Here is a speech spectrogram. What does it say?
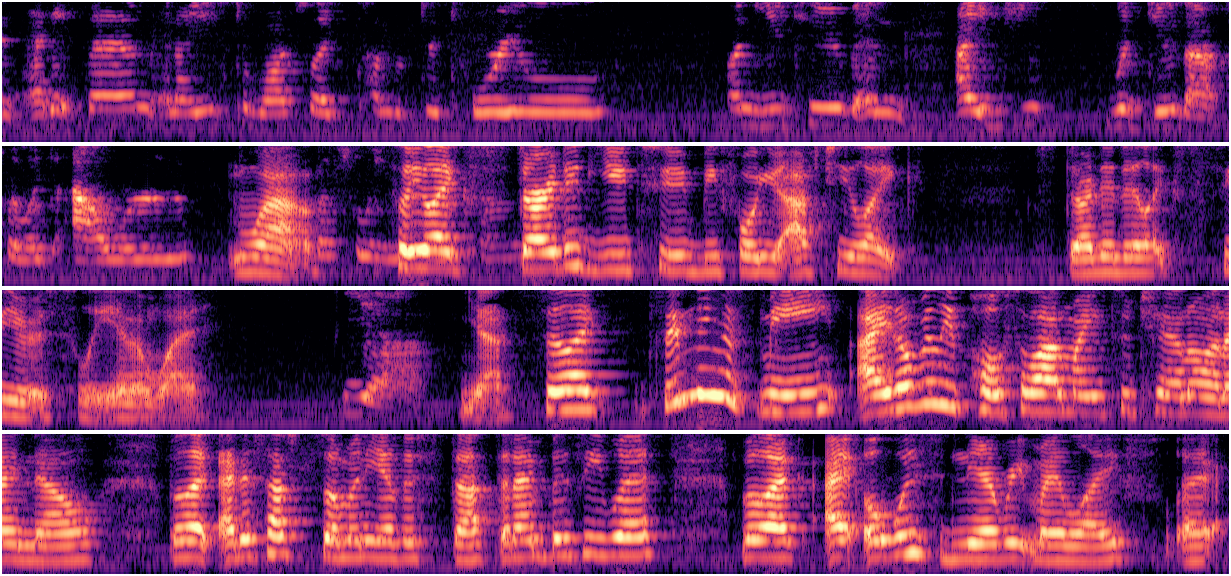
and edit them. And I used to watch like tons of tutorials on YouTube. And I just would do that for like hours. Wow. So you like daytime. started YouTube before you actually like started it like seriously in a way. Yeah. So like same thing as me. I don't really post a lot on my YouTube channel and I know, but like I just have so many other stuff that I'm busy with. But like I always narrate my life. Like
